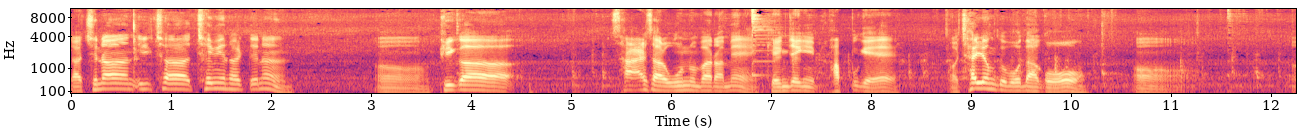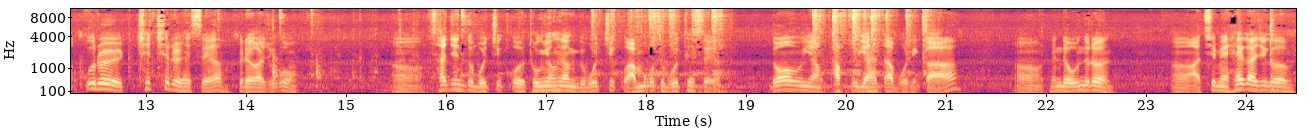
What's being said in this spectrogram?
야, 지난 1차 채민할 때는 어, 비가 살살 오는 바람에 굉장히 바쁘게 어, 촬영도 못하고 어, 어, 꿀을 채취를 했어요. 그래가지고 어, 사진도 못 찍고 동영상도 못 찍고 아무것도 못 했어요. 너무 그냥 바쁘게 하다 보니까 어, 근데 오늘은 어, 아침에 해가 지금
